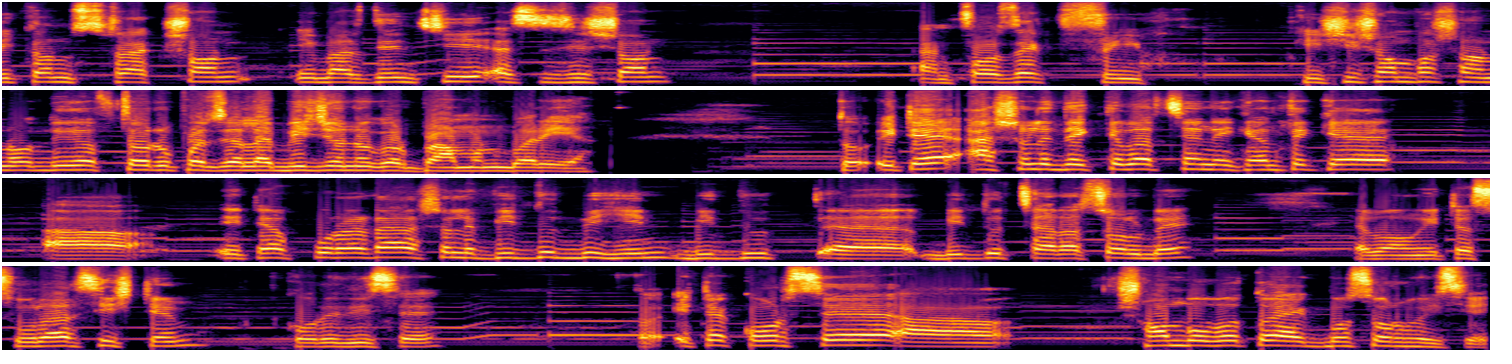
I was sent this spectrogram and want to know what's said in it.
reconstruction emergency association and project free কৃষি সম্প্রসারণ অধিদপ্তর উপজেলা বিজয়নগর ব্রাহ্মণবাড়িয়া। তো এটা আসলে দেখতে পাচ্ছেন, এখান থেকে এটা পুরাটা আসলে বিদ্যুৎবিহীন বিদ্যুৎ বিদ্যুৎ ছাড়া চলবে এবং এটা সোলার সিস্টেম করে দিছে। তো এটা করছে আহ, সম্ভবত এক বছর হয়েছে।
